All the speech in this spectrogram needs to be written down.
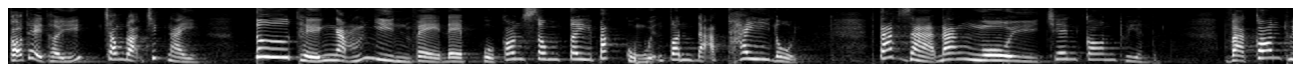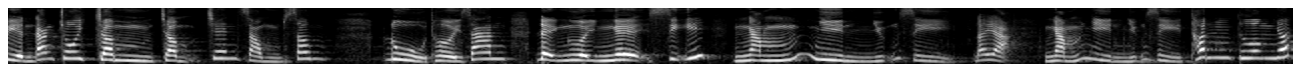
Có thể thấy trong đoạn trích này Tư thế ngắm nhìn vẻ đẹp của con sông Tây Bắc của Nguyễn Tuân đã thay đổi. Tác giả đang ngồi trên con thuyền Và con thuyền đang trôi chậm chậm trên dòng sông. Đủ thời gian để người nghệ sĩ ngắm nhìn những gì Đây ạ, à, ngắm nhìn những gì thân thương nhất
